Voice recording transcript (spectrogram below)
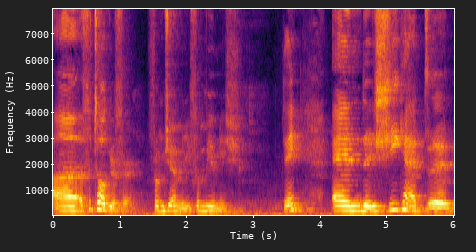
uh, a photographer from Germany, from Munich, okay, and she had uh,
